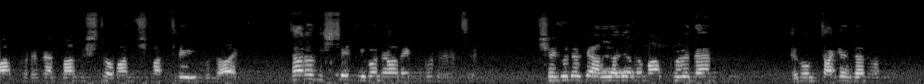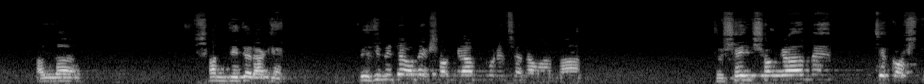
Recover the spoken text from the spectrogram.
মাফ করে দেন, মানুষ তো মানুষ মাত্রই ভুল হয়। তারও নিশ্চয়ই জীবনে অনেক ভুল হয়েছে। সেগুলোকে আল্লাহ যেন মাফ করে দেন এবং তাকে যেন আল্লাহ শান্তিতে রাখেন। পৃথিবীতে অনেক সংগ্রাম করেছেন আমার মা। তো সেই সংগ্রামে যে কষ্ট,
